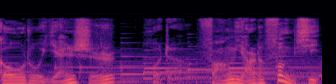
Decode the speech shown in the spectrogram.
勾住岩石或者房檐的缝隙。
